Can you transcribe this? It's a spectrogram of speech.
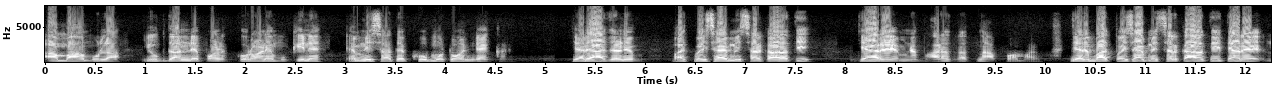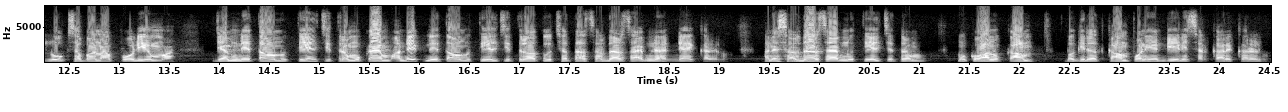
આ મહામૂલા યોગદાનને પણ કોરાણે મૂકીને એમની સાથે ખૂબ મોટો અન્યાય કર્યો. જ્યારે આદરણીય વાજપેયી સાહેબની સરકાર હતી ત્યારે એમને ભારત રત્ન આપવામાં આવ્યો. જ્યારે વાજપેયી સાહેબની સરકાર હતી ત્યારે લોકસભાના પોડિયમમાં જેમ નેતાઓનું તેલ ચિત્ર મુકાય એમ અનેક નેતાઓનું તેલ ચિત્ર હતું, છતાં સરદાર સાહેબને અન્યાય કરેલો. અને સરદાર સાહેબનું તેલ ચિત્ર મૂકવાનું કામ, ભગીરથ કામ પણ એનડીએની સરકારે કરેલું.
